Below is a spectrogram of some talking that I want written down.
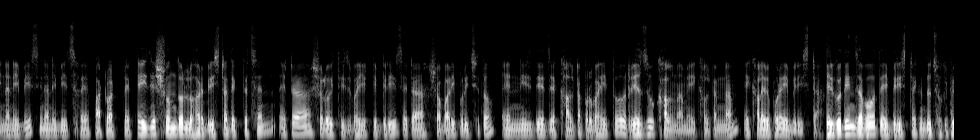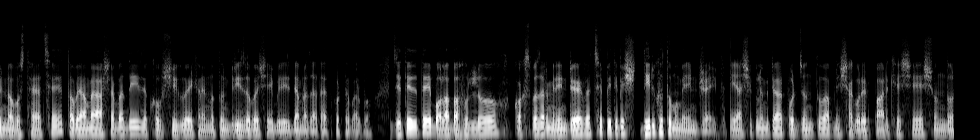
ইনানি বিচ ইনানি বিচ হয়ে পাটওয়ারটেক এই যে সুন্দর লোহার ব্রিজটা দেখতেছেন, এটা আসলে ঐতিহ্যবাহী একটি ব্রিজ এটা সবারই পরিচিত। এর নিচ দিয়ে যে খালটা প্রবাহিত, রেজু খাল নামে এই খালটার নাম। এই খালের উপরে এই ব্রিজটা দীর্ঘদিন যাবত এই ব্রিজটা কিন্তু ঝুঁকিপূর্ণ অবস্থায় আছে। তবে আমরা আশাবাদী যে খুব শীঘ্রই এখানে নতুন ব্রিজ হবে, সেই ব্রিজ দিয়ে আমরা যাতায়াত করতে পারব। যেতে যেতে বলা বাহুল্য, কক্সবাজার মেরিন ড্রাইভ হচ্ছে পৃথিবীর দীর্ঘতম মেরিন ড্রাইভ। এই আশি কিলোমিটার পর্যন্ত আপনি সাগরের পার ঘেঁষে সুন্দর,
